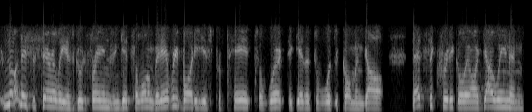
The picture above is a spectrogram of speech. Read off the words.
not necessarily as good friends and gets along, but everybody is prepared to work together towards a common goal that's the critical. And I go in and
